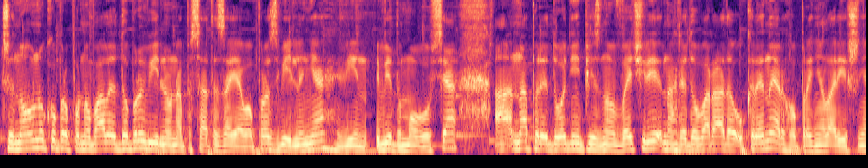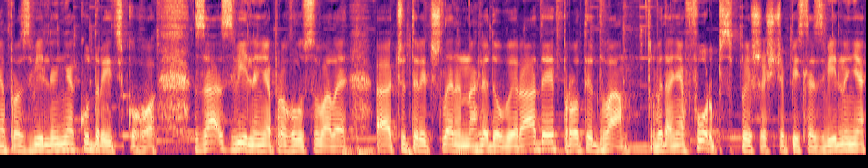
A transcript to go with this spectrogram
Чиновнику пропонували добровільно написати заяву про звільнення. Він відмовився. А напередодні пізно ввечері наглядова рада Укренерго прийняла рішення про звільнення Кудрицького. За звільнення проголосували е, чотири члени наглядової ради проти два. Видання Forbes пише, що після звільнення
